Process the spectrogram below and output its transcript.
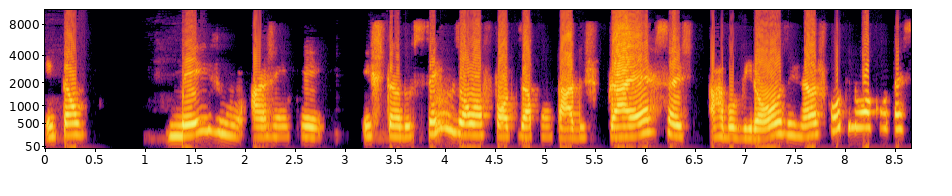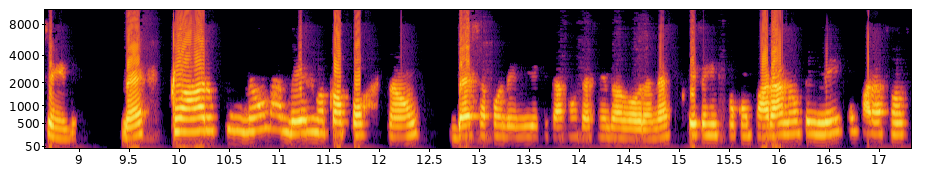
Então, mesmo a gente estando sem os holofotes apontados para essas arboviroses, né, elas continuam acontecendo, né? Claro que não na mesma proporção dessa pandemia que está acontecendo agora, né? Porque se a gente for comparar, não tem nem comparação a se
